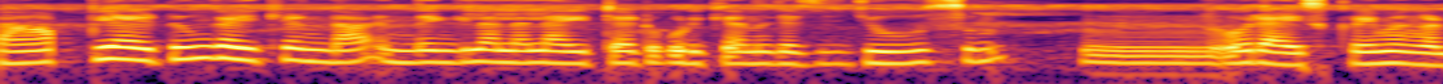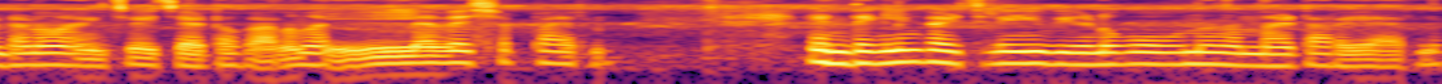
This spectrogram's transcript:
കാപ്പിയായിട്ടും കഴിക്കണ്ട. എന്തെങ്കിലും അല്ല ലൈറ്റായിട്ട് കുടിക്കാമെന്ന് വിചാരിച്ച് ജ്യൂസും ഒരു ഐസ്ക്രീമും കണ്ടാണ് വാങ്ങിച്ചു വെച്ചേട്ടോ കാരണം നല്ല വിശപ്പായിരുന്നു. എന്തെങ്കിലും കഴിച്ചില്ലെങ്കിൽ വീണു പോകുമെന്ന് നന്നായിട്ട് അറിയാമായിരുന്നു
